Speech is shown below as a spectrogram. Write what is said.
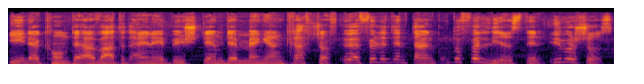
Jeder Kunde erwartet eine bestimmte Menge an Kraftstoff. Überfülle den Tank und du verlierst den Überschuss.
